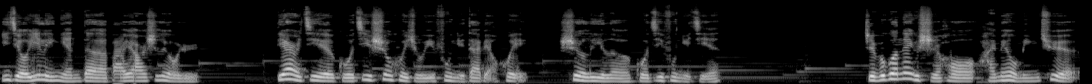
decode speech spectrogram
一九一零年的八月二十六日，第二届国际社会主义妇女代表会设立了国际妇女节。只不过那个时候还没有明确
